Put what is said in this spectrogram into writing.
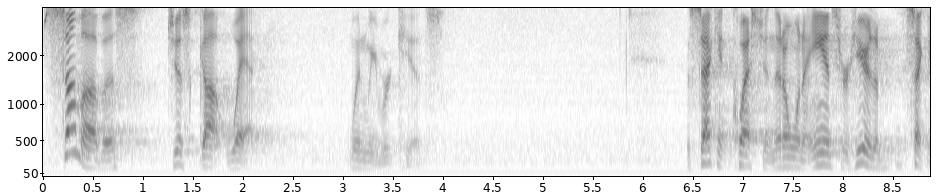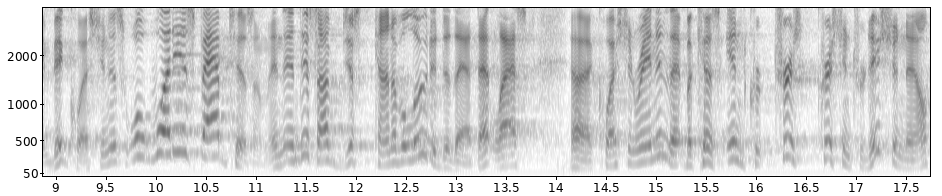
Some of us just got wet when we were kids. The second question that I want to answer here, the second big question is well, what is baptism? And, and this, I've just kind of alluded to that. That last uh, question ran into that because in Christian tradition now,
